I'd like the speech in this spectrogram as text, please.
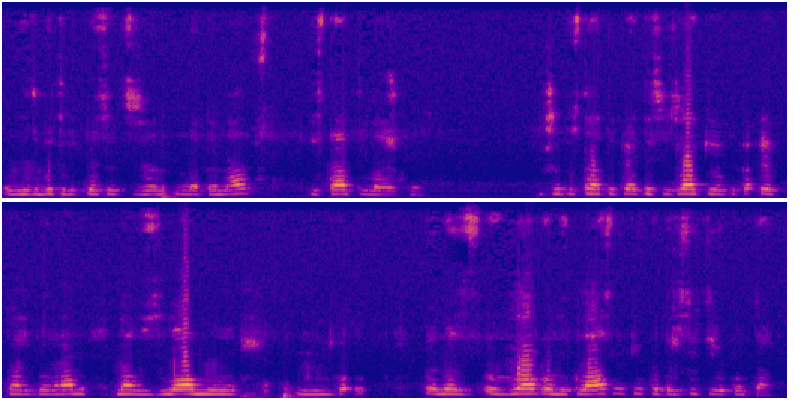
Не забудьте підписуватися на канал і ставте лайки. Якщо поставити 5 тисяч лайків, як пока- як каже програма, на взлом, на взлом однокласників, котрі сіті у контакті.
